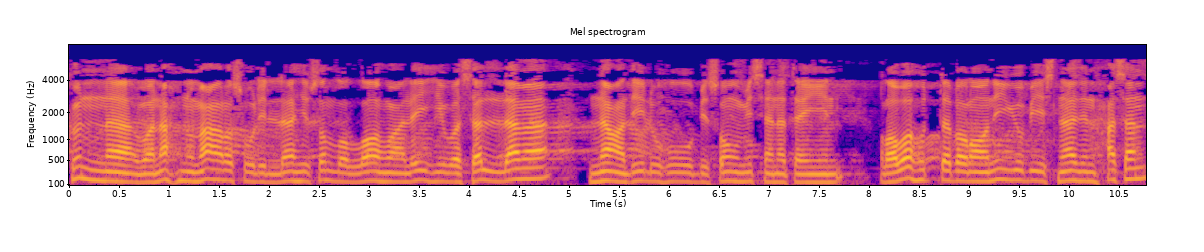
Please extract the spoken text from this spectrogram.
كنا ونحن مع رسول الله صلى الله عليه وسلم نعدله بصوم سنتين. رواه التبراني بإسناد حسن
